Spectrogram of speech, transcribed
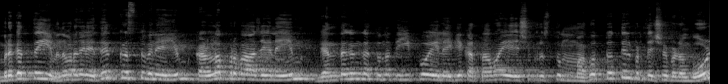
മൃഗത്തെയും എന്ന് പറഞ്ഞാൽ എതിർ ക്രിസ്തുവിനെയും കള്ളപ്രവാചകനെയും ഗന്ധകം കത്തുന്ന തീപ്പോയിലേക്ക് കർത്താവായ യേശു ക്രിസ്തു മഹത്വത്തിൽ പ്രത്യക്ഷപ്പെടുമ്പോൾ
